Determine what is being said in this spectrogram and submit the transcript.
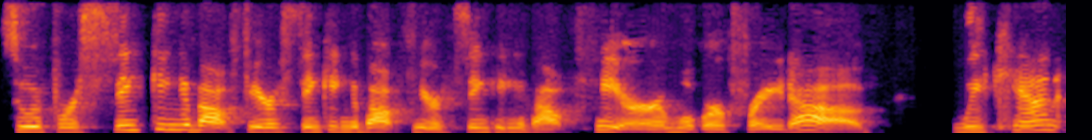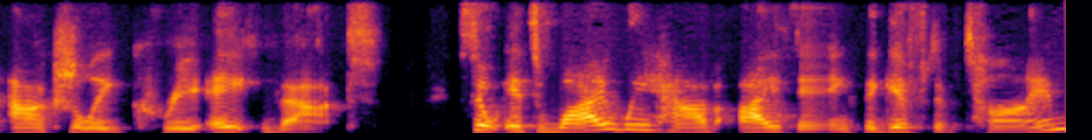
So if we're thinking about fear, thinking about fear, thinking about fear and what we're afraid of, we can actually create that. So it's why we have, I think, the gift of time.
